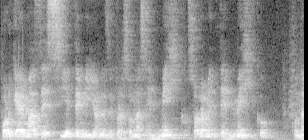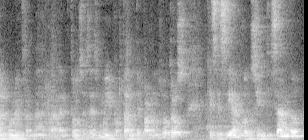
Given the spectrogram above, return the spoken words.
porque hay más de 7 millones de personas en México, solamente en México, con alguna enfermedad rara. Entonces es muy importante para nosotros que se sigan concientizando,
